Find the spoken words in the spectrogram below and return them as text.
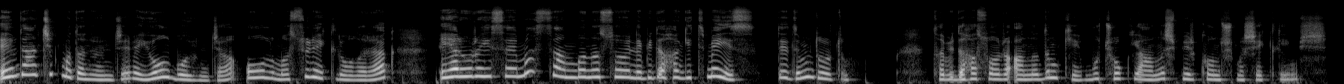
Evden çıkmadan önce ve yol boyunca oğluma sürekli olarak eğer orayı sevmezsen bana söyle bir daha gitmeyiz dedim durdum. Tabii daha sonra anladım ki bu çok yanlış bir konuşma şekliymiş.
